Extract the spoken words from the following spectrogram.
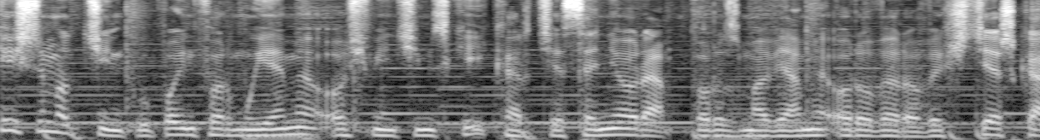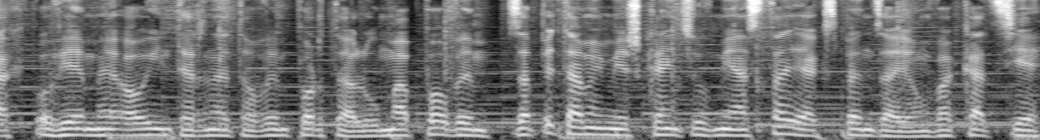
dzisiejszym odcinku poinformujemy o święcimskiej karcie seniora, porozmawiamy o rowerowych ścieżkach, powiemy o internetowym portalu mapowym, zapytamy mieszkańców miasta, jak spędzają wakacje,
